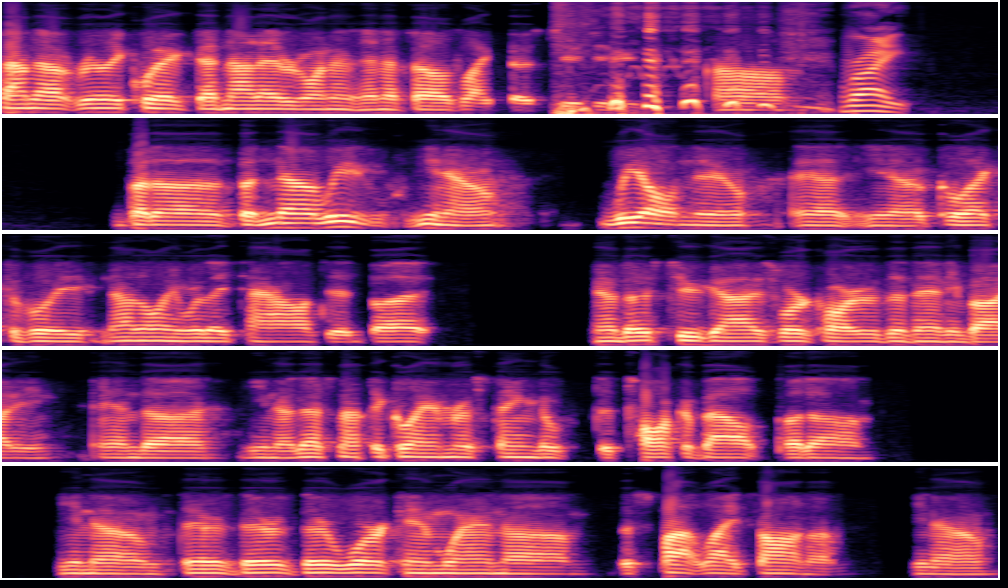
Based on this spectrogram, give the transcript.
found out really quick that not everyone in the NFL is like those two dudes. um, right. But uh, but no, we you know we all knew uh, you know collectively not only were they talented, but you know those two guys work harder than anybody, and uh, you know that's not the glamorous thing to to talk about, but um, you know they're they're they're working when um the spotlight's on them. You know,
